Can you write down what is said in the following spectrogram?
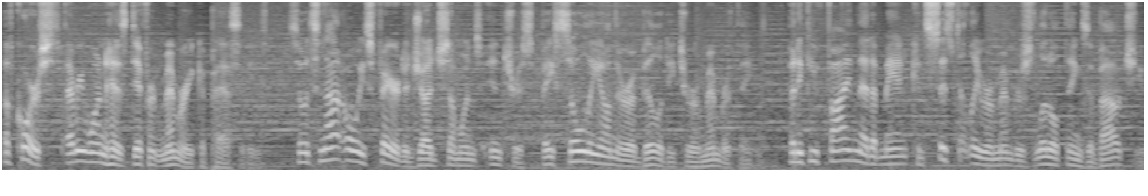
Of course, everyone has different memory capacities, so it's not always fair to judge someone's interest based solely on their ability to remember things. But if you find that a man consistently remembers little things about you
